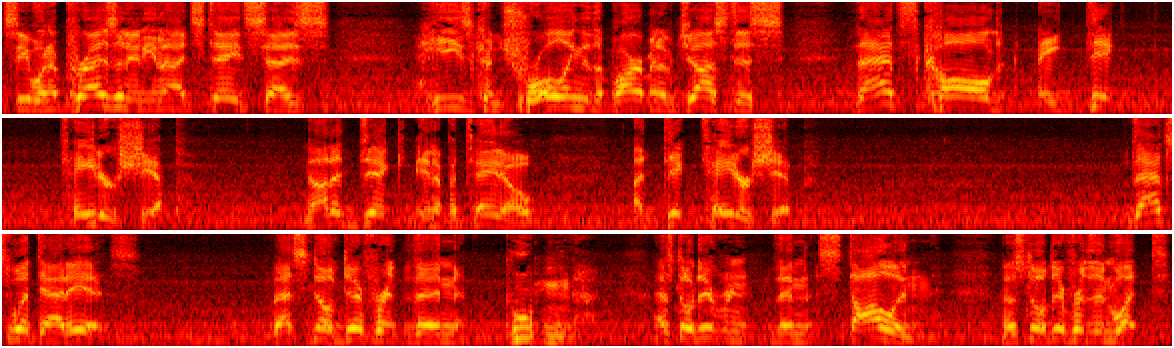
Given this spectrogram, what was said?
See, when a president of the United States says he's controlling the Department of Justice, that's called a dictatorship. Not a dick in a potato, a dictatorship. That's what that is. That's no different than Putin. That's no different than Stalin. That's no different than what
